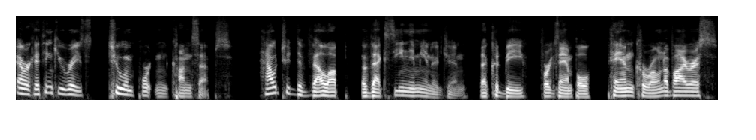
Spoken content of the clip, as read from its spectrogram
Eric, I think you raised two important concepts how to develop a vaccine immunogen that could be, for example, pan coronavirus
